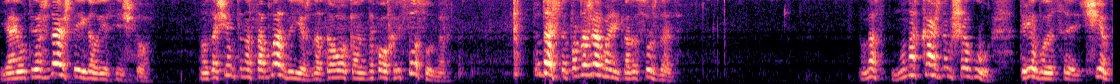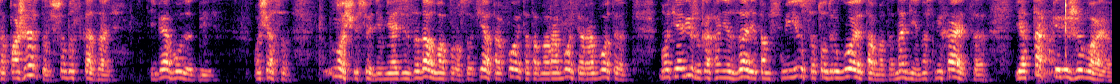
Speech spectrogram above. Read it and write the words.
Я и утверждаю, что идол есть ничто. Но зачем ты на соблазн ешь за того, за кого Христос умер? Туда что, продолжай маленько рассуждать. У нас ну, на каждом шагу требуется чем-то пожертвовать, чтобы сказать, тебя будут бить. Вот сейчас ночью сегодня мне один задал вопрос, вот я такой-то там на работе работаю, но вот я вижу, как они сзади там смеются, то другое там это над ним насмехается, я так переживаю,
